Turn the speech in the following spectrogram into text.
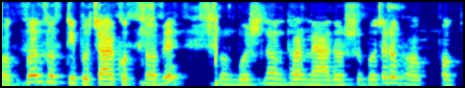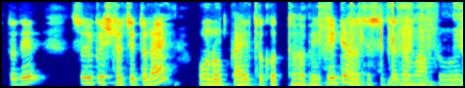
ভগবত ভক্তি প্রচার করতে হবে এবং বৈষ্ণব ধর্মে আদর্শ প্রচার ও ভক্তদের শ্রীকৃষ্ণ চেতনায় অনুপ্রাণিত করতে হবে। এটা হচ্ছে চৈতন্য মহাপ্রভুর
